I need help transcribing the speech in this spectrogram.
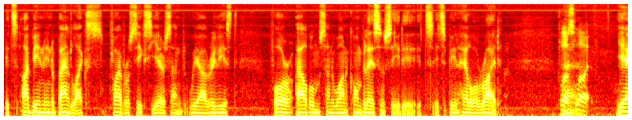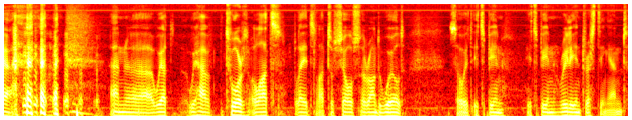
It's I've been in a band like five or six years, and we have released four albums and one compilation CD. It's it's been a hell of a ride. plus Uh, live Yeah, and uh, we had we have toured a lot, played lots of shows around the world, so it, it's been it's been really interesting, and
